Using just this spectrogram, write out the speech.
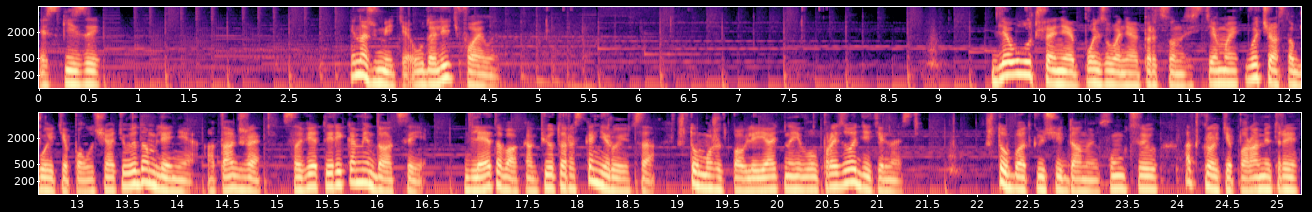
эскизы и нажмите удалить файлы. Для улучшения пользования операционной системой вы часто будете получать уведомления, а также советы и рекомендации. Для этого компьютер сканируется что может повлиять на его производительность. Чтобы отключить данную функцию, откройте параметры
